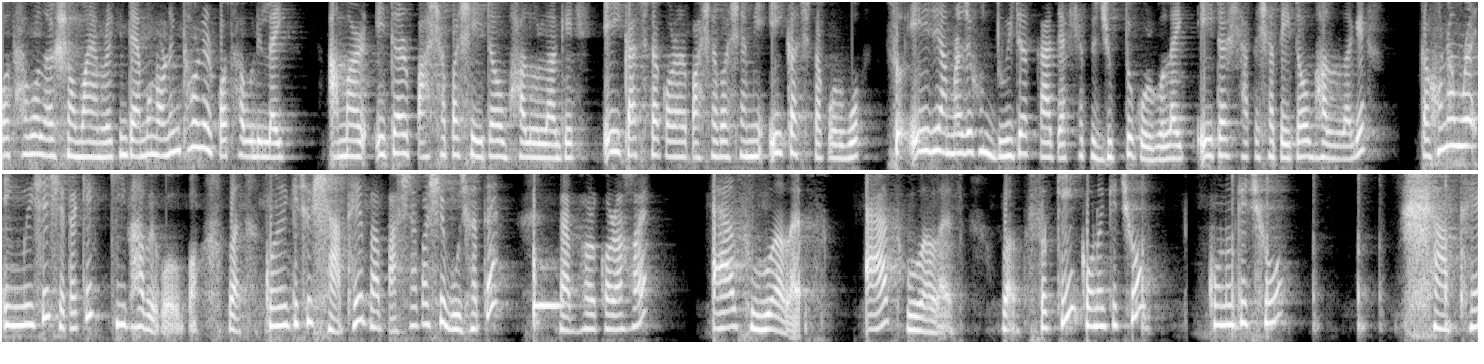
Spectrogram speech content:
কথা বলার সময় আমরা কিন্তু এমন অনেক ধরনের কথা বলি লাইক আমার এটার পাশাপাশি এটাও ভালো লাগে, এই কাজটা করার পাশাপাশি আমি এই কাজটা করব। সো এই যে আমরা যখন দুইটা কাজ একসাথে যুক্ত করব লাইক এইটার সাথে সাথে এটাও ভালো লাগে, তখন আমরা ইংলিশে সেটাকে কীভাবে বলব? বল কোনো কিছুর সাথে বা পাশাপাশি বোঝাতে ব্যবহার করা হয়? As well as as well as well so কি? কোনো কিছু? কোনো কিছু? সাথে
